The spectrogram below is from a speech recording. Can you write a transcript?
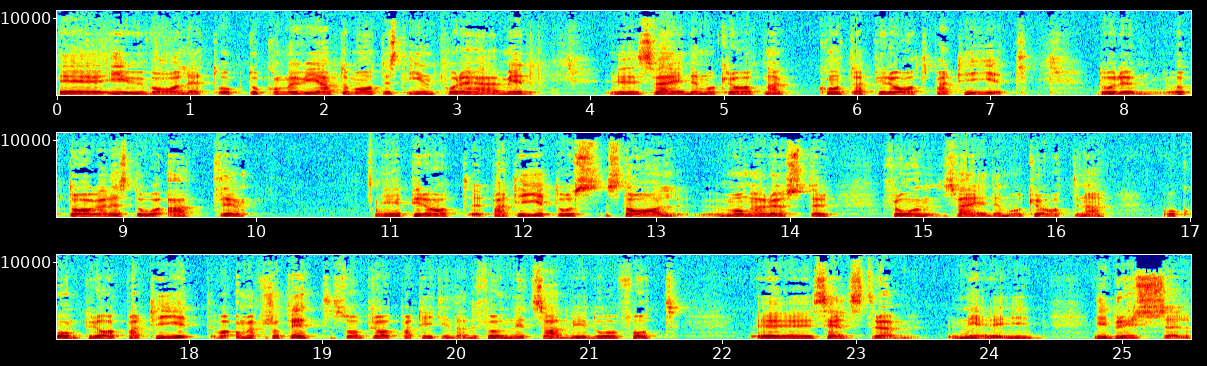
eh, EU-valet? Och då kommer vi automatiskt in på det här med eh, Sverigedemokraterna kontra Piratpartiet. Då det uppdagades då att Piratpartiet då stal många röster från Sverigedemokraterna och om Piratpartiet, om jag förstått rätt, så om Piratpartiet inte hade funnits så hade vi då fått eh, Sällström nere i, i Bryssel.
